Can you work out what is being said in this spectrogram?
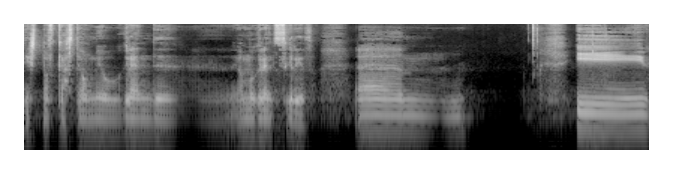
este podcast é o meu grande é o meu grande segredo. Um, e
